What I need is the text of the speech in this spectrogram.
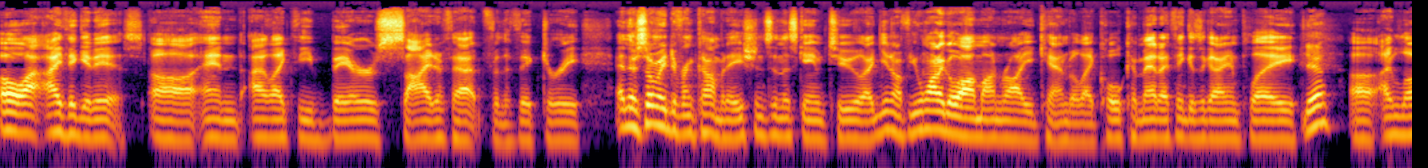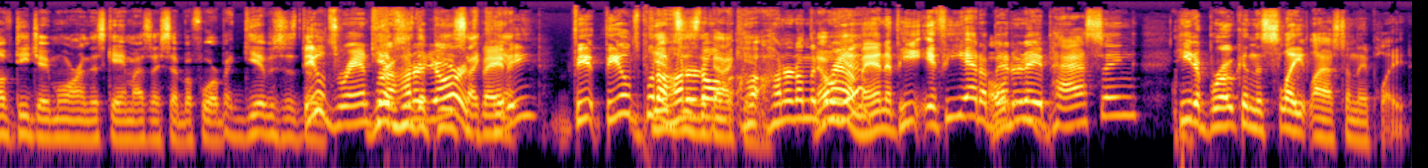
Oh, I, think it is. Uh, and I like the Bears side of that for the victory. And there's so many different combinations in this game too. Like, you know, if you want to go Amon Ra, you can, but like Cole Kmet, I think is a guy in play. Yeah. Uh, I love DJ Moore in this game, as I said before, but Gibbs is the Fields ran for Gibbs is 100 yards, can't- baby. Fields put Gibbs 100 on guy I can't- 100 on the Oh, ground, yeah. man. If he if he had a Oh, better dude. day passing, he'd have broken the slate last time they played.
